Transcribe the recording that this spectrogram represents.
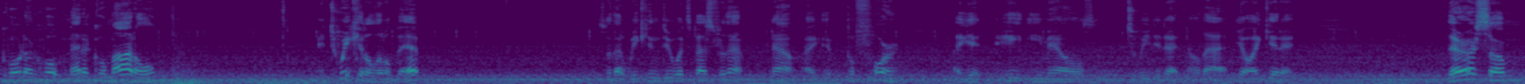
quote unquote medical model and tweak it a little bit so that we can do what's best for them. Now, I, before I get hate emails and tweeted at and all that, yo, I get it. There are some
